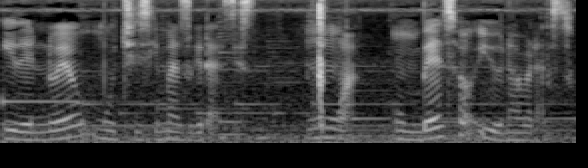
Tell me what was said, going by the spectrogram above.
Y de nuevo, muchísimas gracias. Un beso y un abrazo.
